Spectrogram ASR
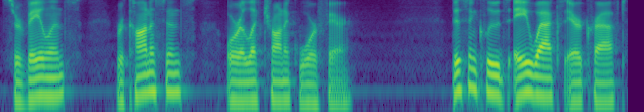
surveillance, reconnaissance, or electronic warfare. This includes AWACS aircraft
